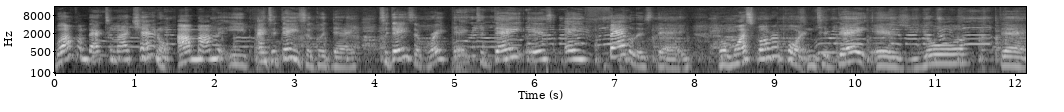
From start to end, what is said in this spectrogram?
Welcome back to my channel. I'm Mama Eve and today's a good day. Today's a great day. Today is a fabulous day. But what's more important, today is your day.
